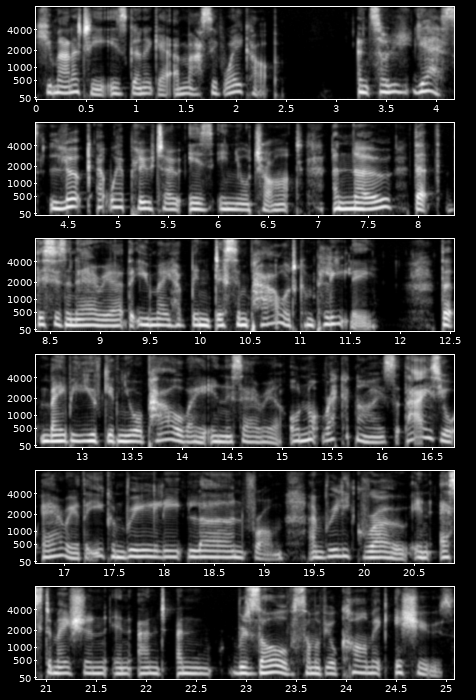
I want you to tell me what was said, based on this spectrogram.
humanity is going to get a massive wake up. And so, yes, look at where Pluto is in your chart and know that this is an area that you may have been disempowered completely. That maybe you've given your power away in this area or not recognize that that is your area that you can really learn from and really grow in estimation in and and resolve some of your karmic issues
